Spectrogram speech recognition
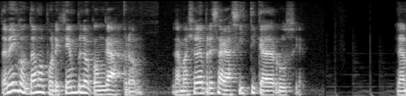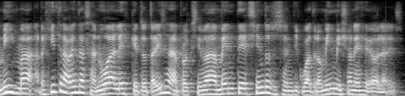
también contamos por ejemplo con Gazprom, la mayor empresa gasística de Rusia. La misma registra ventas anuales que totalizan aproximadamente 164 mil millones de dólares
